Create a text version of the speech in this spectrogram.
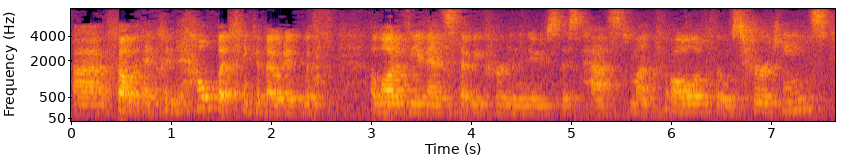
Uh, I felt like I couldn't help but think about it with a lot of the events that we've heard in the news this past month. All of those hurricanes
